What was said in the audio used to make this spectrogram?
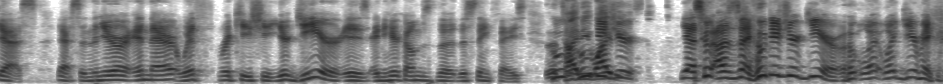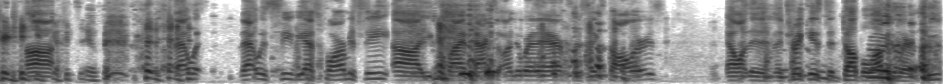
Yes, yes, and then you're in there with Rikishi. Your gear is, and here comes the the stink face. The Who- tidy who did your- Yes, who I was gonna say, who did your gear? What what gear maker did you Uh, go to? That was that was CVS Pharmacy. Uh, you can buy packs of underwear there for six dollars. The, the trick is to double up and wear two.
